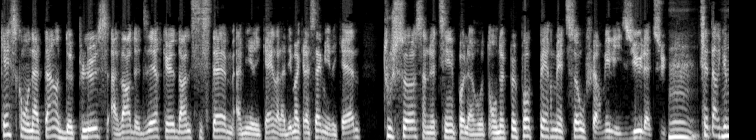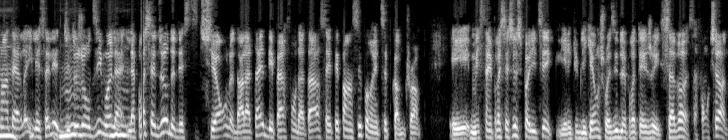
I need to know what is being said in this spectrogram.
Qu'est-ce qu'on attend de plus avant de dire que dans le système américain, dans la démocratie américaine, tout ça, ça ne tient pas la route. On ne peut pas permettre ça ou fermer les yeux là-dessus. Hmm. Cet argumentaire-là, il est solide. J'ai Mm. toujours dit, moi, la, Mm. la procédure de destitution, là, dans la tête des pères fondateurs, ça a été pensé pour un type comme Trump. Et, mais c'est un processus politique. Les républicains ont choisi de le protéger. Ça va, ça fonctionne.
